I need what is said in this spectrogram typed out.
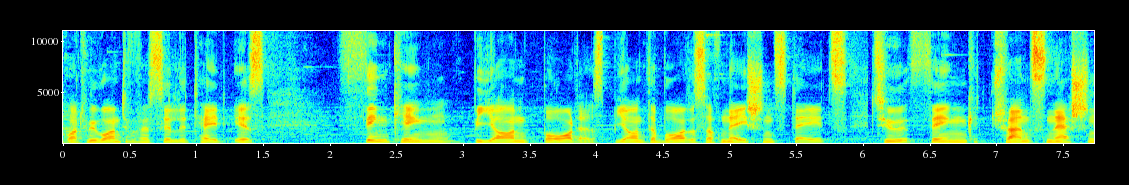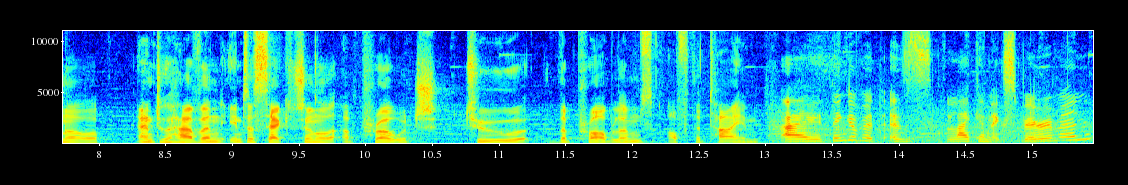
What we want to facilitate is thinking beyond borders, beyond the borders of nation states, to think transnational and to have an intersectional approach to the problems of the time. I think of it as like an experiment.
